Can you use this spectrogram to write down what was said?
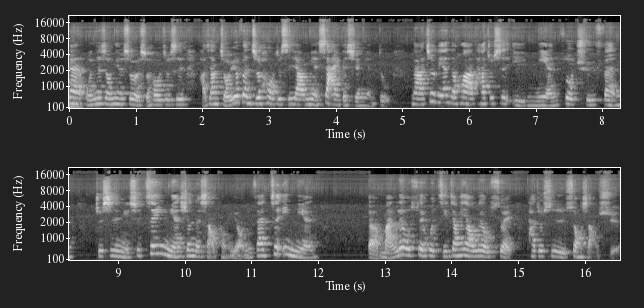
但我那时候念书的时候，就是好像九月份之后就是要念下一个学年度。那这边的话，它就是以年做区分，就是你是这一年生的小朋友，你在这一年呃满六岁或即将要六岁，他就是送小学。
